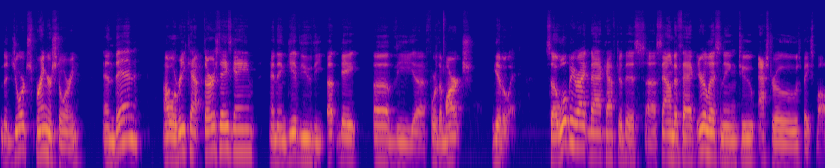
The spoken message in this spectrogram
the George Springer story, and then I will recap Thursday's game and then give you the update of the uh, for the March giveaway. So we'll be right back after this uh, sound effect. You're listening to Astros Baseball.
